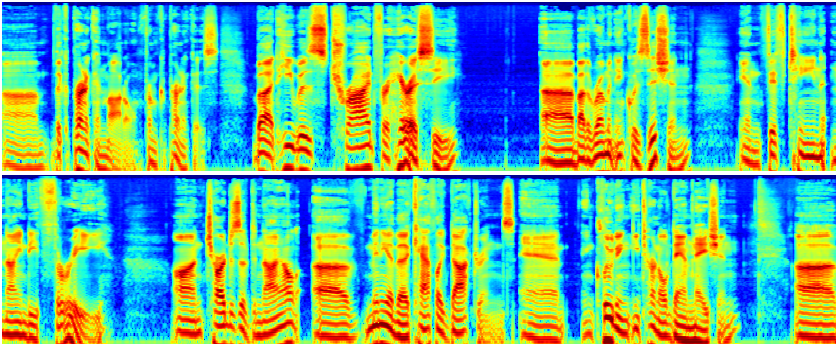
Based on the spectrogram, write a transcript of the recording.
um, the Copernican model from Copernicus. But he was tried for heresy uh, by the Roman Inquisition in 1593 on charges of denial of many of the Catholic doctrines, and including eternal damnation, uh,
